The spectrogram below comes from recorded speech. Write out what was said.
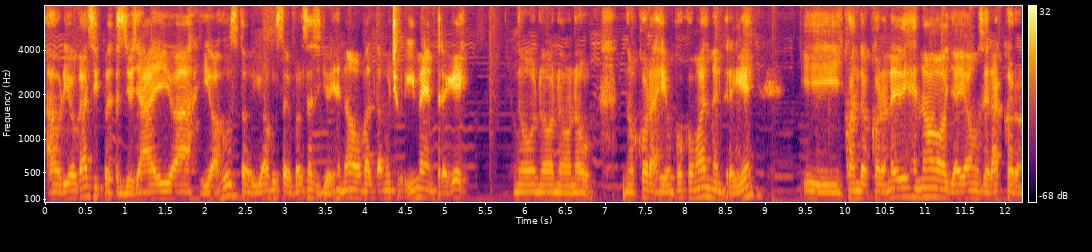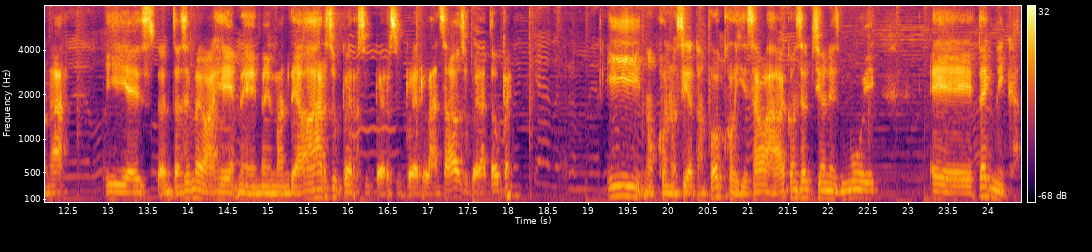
abrió gas y pues yo ya iba, iba justo, iba justo de fuerzas y yo dije, no, falta mucho y me entregué no, no, no, no, no corajé un poco más, me entregué y cuando coroné dije, no, ya íbamos a ir a coronar. Y es, entonces me bajé, me, me mandé a bajar súper, súper, súper lanzado, súper a tope. Y no conocía tampoco. Y esa bajada de Concepción es muy eh, técnica.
